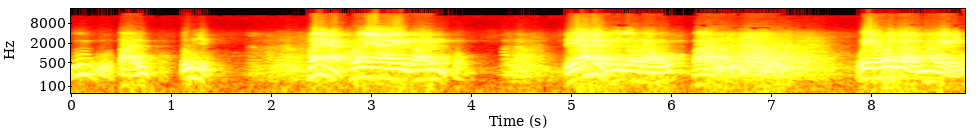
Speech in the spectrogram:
သူ့ကိုတာရုခေါ်သုံးချက် ခொနည်းခொနည်းရာတွေတာရုခေါ်တရားနဲ့ပူဇော်တာကိုပါရုဝေယဝိဇ္ဇသမားတွေကို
